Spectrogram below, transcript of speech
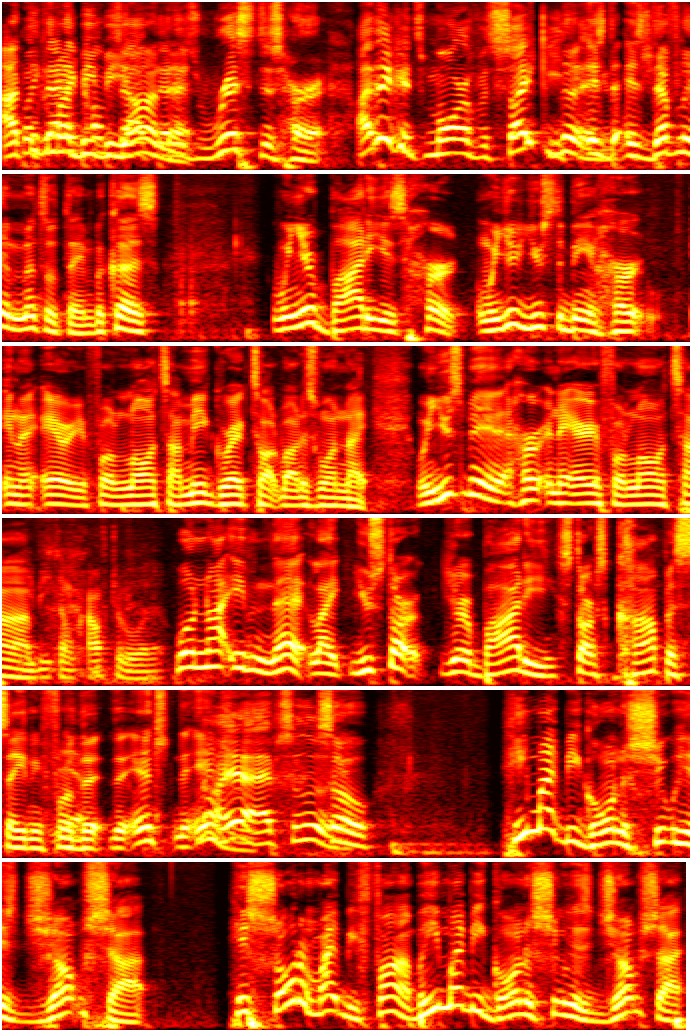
I think it might be comes beyond that. that. His wrist is hurt. I think it's more of a psyche No, thing. it's, it's definitely a mental thing because when your body is hurt, when you're used to being hurt in an area for a long time, me and Greg talked about this one night. When you're used to being hurt in an area for a long time, you become comfortable with it. well, not even that. Like you start, your body starts compensating for Yeah. the the, in, the oh, injury. yeah, absolutely. So he might be going to shoot his jump shot. His shoulder might be fine, but he might be going to shoot his jump shot.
